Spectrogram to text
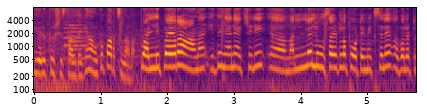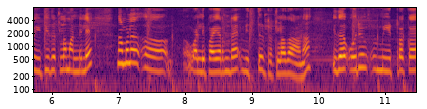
ഈ ഒരു കൃഷി സ്ഥലത്തേക്ക് നമുക്ക് പറിച്ചു നടാം. വള്ളിപ്പയറാണ്. ഇത് ഞാൻ ആക്ച്വലി നല്ല ലൂസായിട്ടുള്ള പോട്ടി മിക്സിൽ അതുപോലെ ട്രീറ്റ് ചെയ്തിട്ടുള്ള മണ്ണിൽ നമ്മൾ വള്ളിപ്പയറിന്റെ വിത്ത് ഇട്ടിട്ടുള്ളതാണ്. ഇത് ഒരു മീറ്ററൊക്കെ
